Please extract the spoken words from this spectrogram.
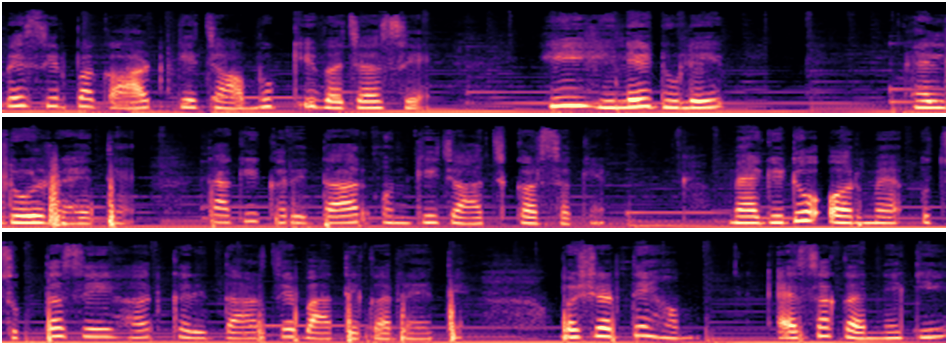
वे सिर पर गार्ड के चाबुक की वजह से ही हिले डुले हिलडुल रहे थे ताकि खरीदार उनकी जाँच कर सकें। मैगिडो और मैं उत्सुकता से हर खरीदार से बातें कर रहे थे। बशर्ते हम ऐसा करने की,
